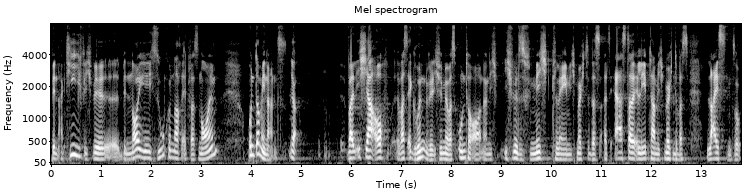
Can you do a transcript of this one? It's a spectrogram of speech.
bin aktiv, ich will, äh, bin neugierig, suche nach etwas Neuem und Dominanz. Ja weil ich ja auch was ergründen will. Ich will mir was unterordnen. Ich, ich will das für mich claimen. Ich möchte das als Erster erlebt haben. Ich möchte mhm. was leisten. So.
